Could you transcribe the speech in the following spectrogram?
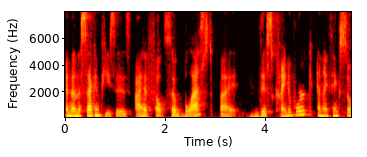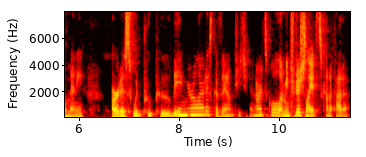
And then the second piece is i have felt so blessed by this kind of work. And i think so many artists would poo-poo being mural artists because they don't teach it in art school i mean traditionally it's kind of had a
